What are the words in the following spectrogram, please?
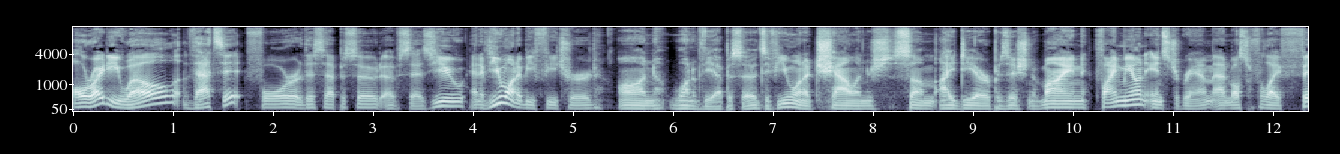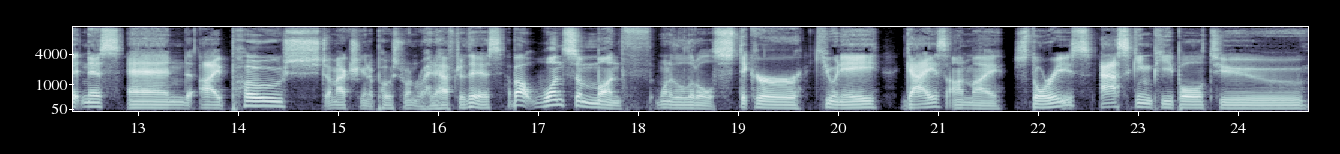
Alrighty, well, that's it for this episode of Says You. And if you want to be featured on one of the episodes, if you want to challenge some idea or position of mine, find me on Instagram at Muscle for Life Fitness. And I post, I'm actually going to post one right after this, about once a month, one of the little sticker Q&A guys on my stories asking people to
